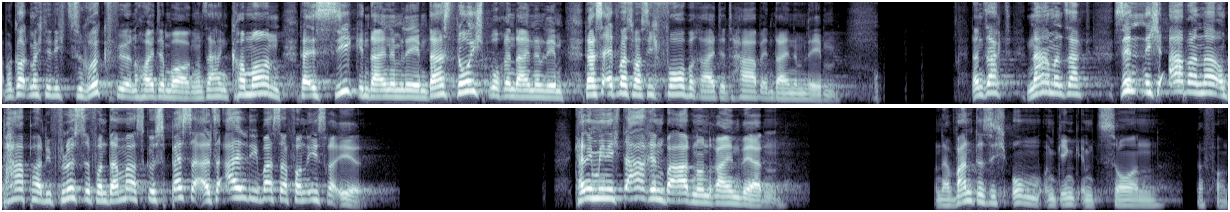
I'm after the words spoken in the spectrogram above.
Aber Gott möchte dich zurückführen heute Morgen und sagen, come on, da ist Sieg in deinem Leben, da ist Durchbruch in deinem Leben, da ist etwas, was ich vorbereitet habe in deinem Leben. Dann sagt, Naaman sagt, sind nicht Abana und Papa, die Flüsse von Damaskus, besser als all die Wasser von Israel? Kann ich mich nicht darin baden und rein werden? Und er wandte sich um und ging im Zorn davon.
